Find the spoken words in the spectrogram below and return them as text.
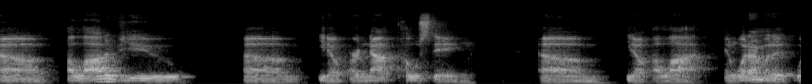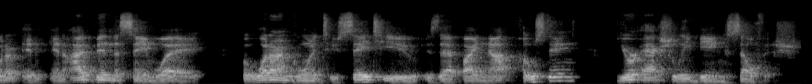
um, a lot of you, um, you know, are not posting, um, you know, a lot. And what I'm gonna, what I, and, and I've been the same way. But what I'm going to say to you is that by not posting, you're actually being selfish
